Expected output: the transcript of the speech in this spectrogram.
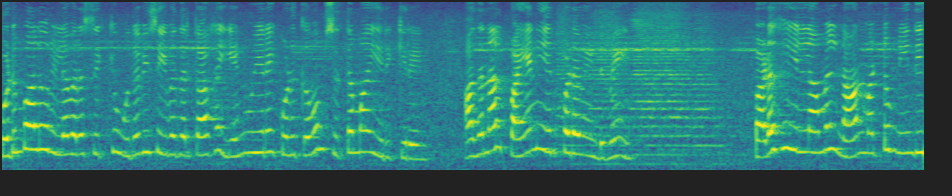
கொடும்பாலூர் இளவரசிக்கு உதவி செய்வதற்காக என் உயிரை கொடுக்கவும் சித்தமாயிருக்கிறேன். அதனால் பயன் ஏற்பட வேண்டுமே. படகு இல்லாமல் நான் மட்டும் நீந்தி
